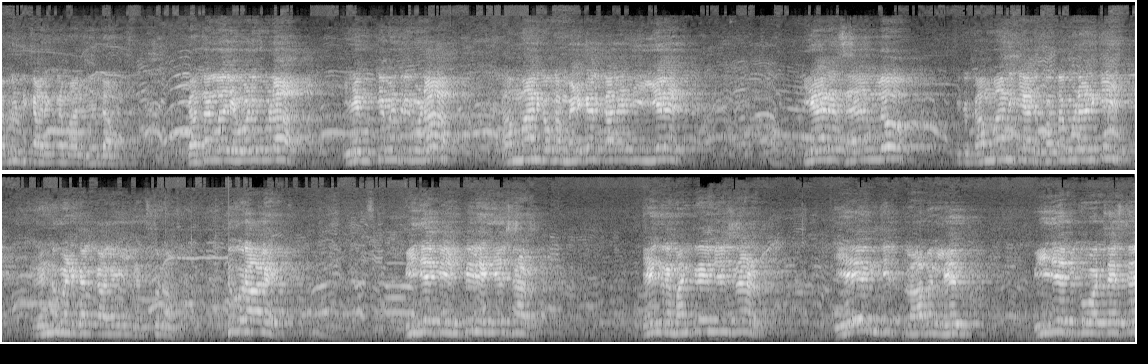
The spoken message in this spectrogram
అభివృద్ధి కార్యక్రమాలు చేద్దాం. గతంలో ఎవడు కూడా ఏ ముఖ్యమంత్రి కూడా ఖమ్మానికి ఒక మెడికల్ కాలేజీ ఇయ్యలేదు. టీఆర్ఎస్ హయాంలో ఇటు ఖమ్మానికి అటు కొత్తగూడానికి రెండు మెడికల్ కాలేజీలు తెచ్చుకున్నాం. ఎందుకు రాలే? బీజేపీ ఎంపీలు ఏం చేసినారు కేంద్ర మంత్రి ఏం చేసినాడు? ఏం లాభం లేదు. బీజేపీకి ఓట్లేస్తే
